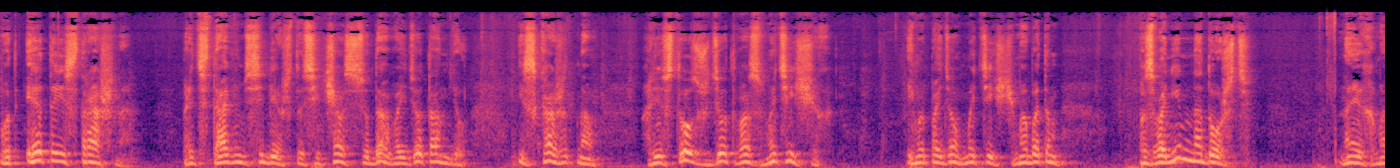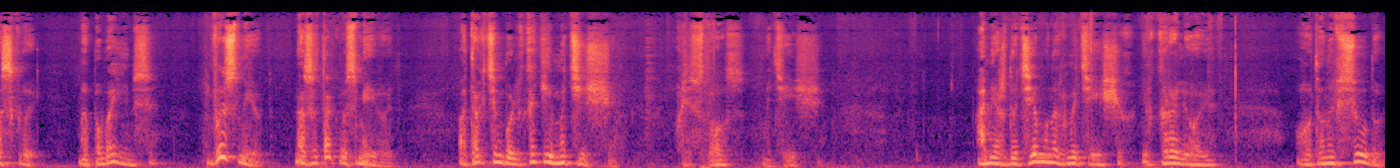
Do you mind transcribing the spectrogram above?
вот это и страшно. Представим себе, что сейчас сюда войдет ангел и скажет нам, Христос ждет вас в мытищах. И мы пойдем в мытище. Мы об этом позвоним на дождь, на эхо Москвы. Мы побоимся. Высмеют. Нас и так высмеивают. А так тем более, какие мытищи? Христос, мытище. А между тем он и в мытищах, и в Королеве. Вот он и всюду,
